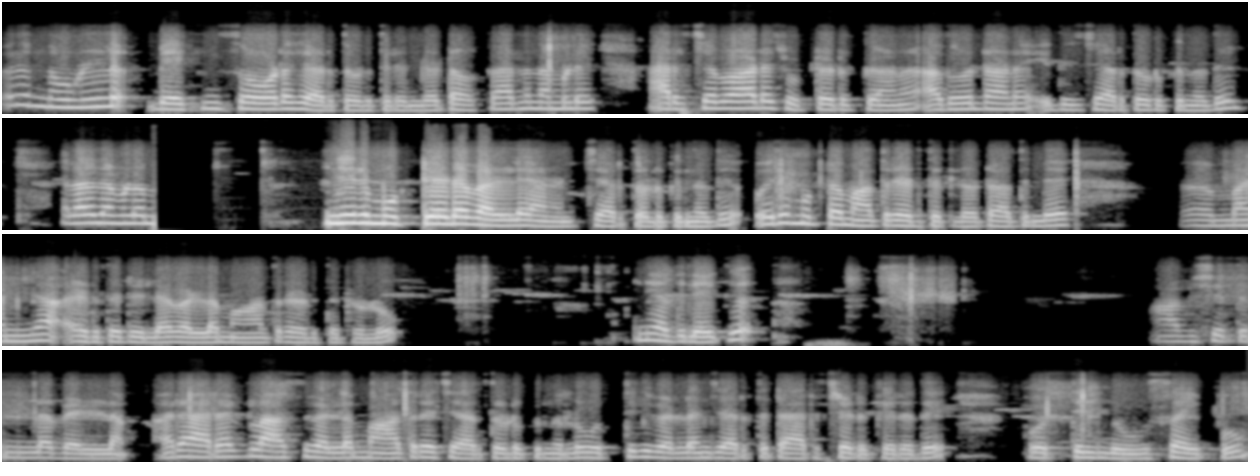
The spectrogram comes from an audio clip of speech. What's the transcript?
ഒരു നുള്ള് ബേക്കിംഗ് സോഡ ചേർത്ത് കൊടുത്തിട്ടുണ്ട് കേട്ടോ കാരണം നമ്മൾ അരച്ചപാടെ ചുട്ടെടുക്കുകയാണ്. അതുകൊണ്ടാണ് ഇത് ചേർത്ത് കൊടുക്കുന്നത്. അല്ലാതെ നമ്മൾ ഇനി ഒരു മുട്ടയുടെ വെള്ളയാണ് ചേർത്ത് കൊടുക്കുന്നത്. ഒരു മുട്ട മാത്രമേ എടുത്തിട്ടുള്ളൂ കേട്ടോ. അതിന്റെ മഞ്ഞ എടുത്തിട്ടില്ല. വെള്ളം മാത്രമേ എടുത്തിട്ടുള്ളൂ. ഇനി അതിലേക്ക് ആവശ്യത്തിനുള്ള വെള്ളം. ഒരു അര ഗ്ലാസ് വെള്ളം മാത്രമേ ചേർത്ത് കൊടുക്കുന്നുള്ളൂ. ഒത്തിരി വെള്ളം ചേർത്തിട്ട് അരച്ചെടുക്കരുത്. ഒത്തിരി ലൂസായി പോവും.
